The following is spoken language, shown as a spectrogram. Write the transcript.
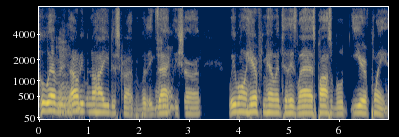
whoever. Mm-hmm. I don't even know how you describe it, but exactly, mm-hmm. Shaun. We won't hear from him until his last possible year of playing.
